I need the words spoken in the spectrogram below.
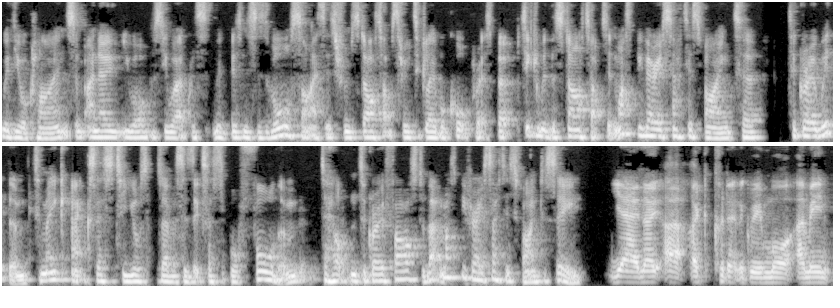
with your clients. I know you obviously work with, with businesses of all sizes, from startups through to global corporates, but particularly with the startups, it must be very satisfying to to grow with them, to make access to your services accessible for them, to help them to grow faster. That must be very satisfying to see. Yeah, no, I couldn't agree more. I mean,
